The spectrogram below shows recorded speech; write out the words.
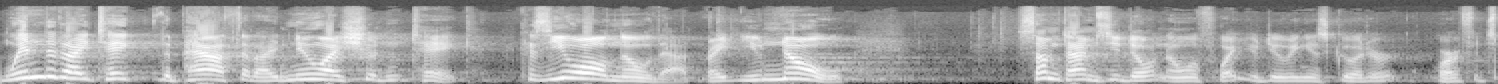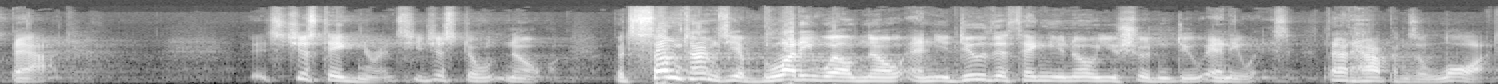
when did I take the path that I knew I shouldn't take? Because you all know that, right? You know. Sometimes you don't know if what you're doing is good or, or if it's bad. It's just ignorance. You just don't know. But sometimes you bloody well know and you do the thing you know you shouldn't do anyways. That happens a lot.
